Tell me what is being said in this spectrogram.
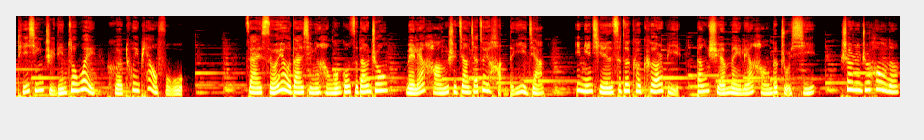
提醒指定座位和退票服务。在所有大型航空公司当中，美联航是降价最狠的一家。一年前，斯特克·科尔比当选美联航的主席。上任之后呢，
